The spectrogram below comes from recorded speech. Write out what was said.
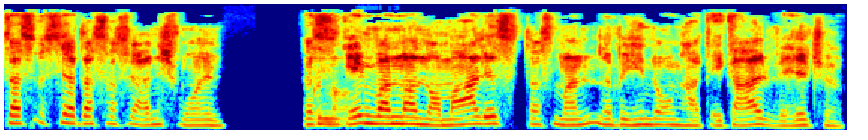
das ist ja das, was wir eigentlich wollen. Dass genau. es irgendwann mal normal ist, dass man eine Behinderung hat, egal welche.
